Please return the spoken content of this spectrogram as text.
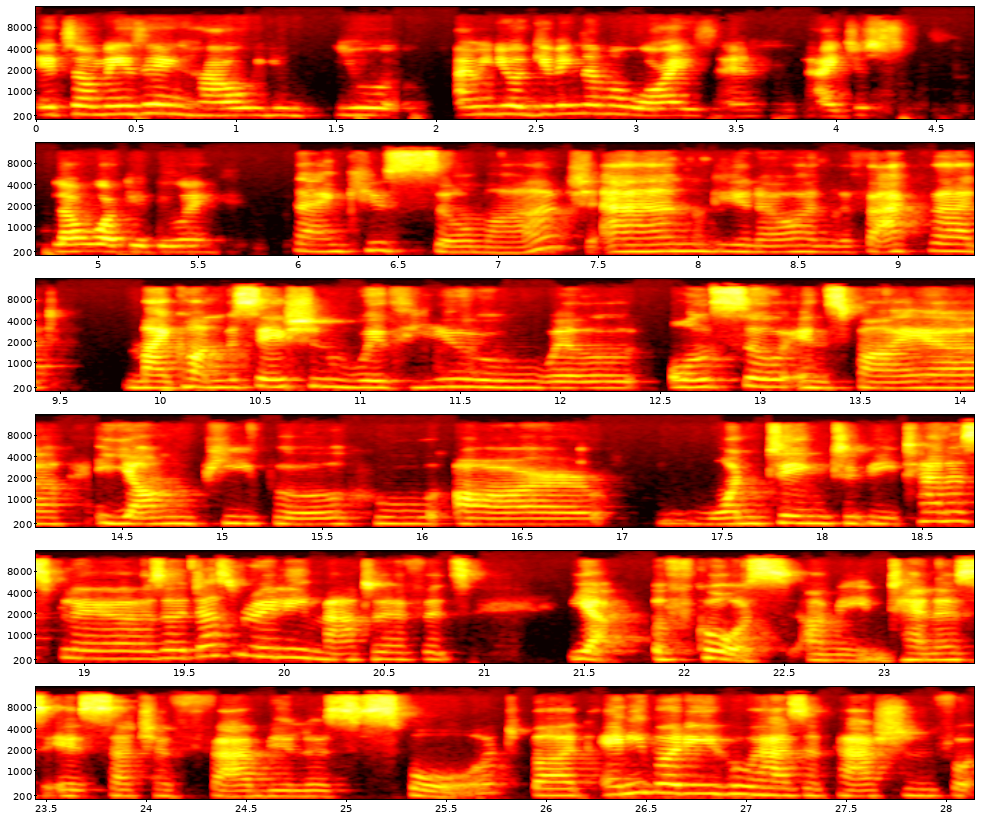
it's amazing how you you i mean you're giving them a voice and i just love what you're doing. Thank you so much. And, you know, and the fact that my conversation with you will also inspire young people who are wanting to be tennis players. It doesn't really matter if it's yeah, of course. I mean, tennis is such a fabulous sport, but anybody who has a passion for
